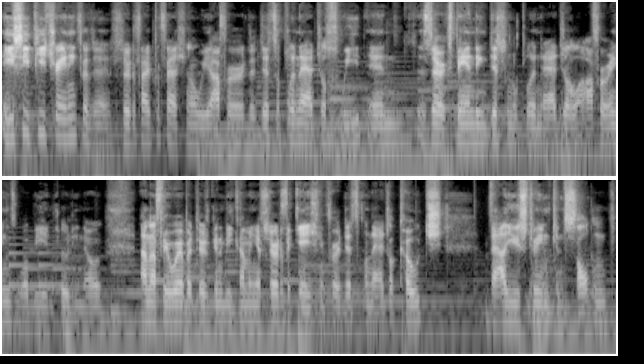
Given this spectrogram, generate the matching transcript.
ACP training for the certified professional. We offer the Discipline Agile suite, and as they're expanding Discipline Agile offerings, we'll be including those. I don't know if you're aware, but there's going to be coming a certification for a Discipline Agile coach, value stream consultant,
